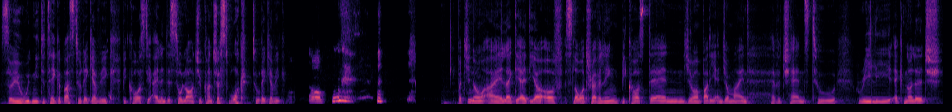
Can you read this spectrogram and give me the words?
So you would need to take a bus to Reykjavik because the island is so large you can't just walk to Reykjavik. Oh. but you know, I like the idea of slower traveling because then your body and your mind have a chance to really acknowledge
